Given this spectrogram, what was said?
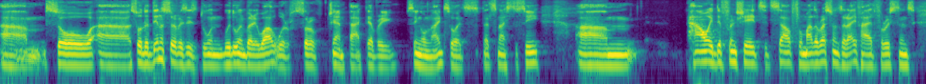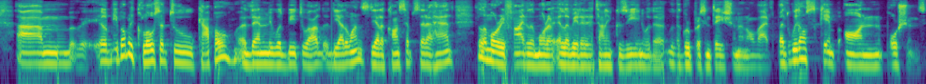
Um, so, uh, so the dinner service is doing, we're doing very well. We're sort of jam packed every single night. So it's, that's nice to see. Um, how it differentiates itself from other restaurants that I've had, for instance, um, it'll be probably closer to Capo than it would be to other, the other ones, the other concepts that I had. A little more refined, a little more elevated Italian cuisine with a, with a group presentation and all that. But we don't skimp on portions.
